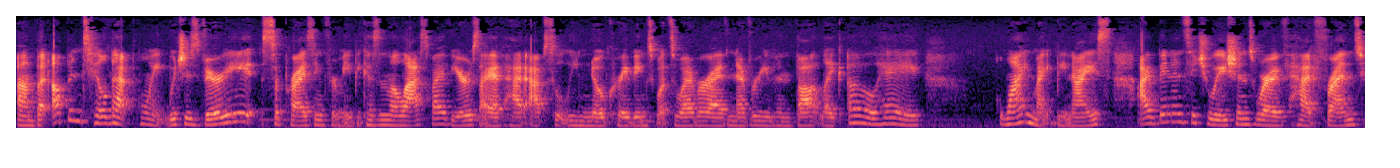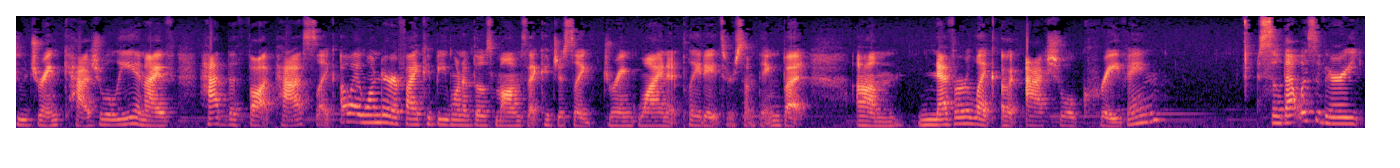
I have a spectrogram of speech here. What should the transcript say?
Um, but up until that point, which is very surprising for me because in the last five years, I have had absolutely no cravings whatsoever. I have never even thought like, oh, hey, wine might be nice. I've been in situations where I've had friends who drink casually and I've had the thought pass like, oh, I wonder if I could be one of those moms that could just like drink wine at play dates or something, but um, never like an actual craving. So that was a very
